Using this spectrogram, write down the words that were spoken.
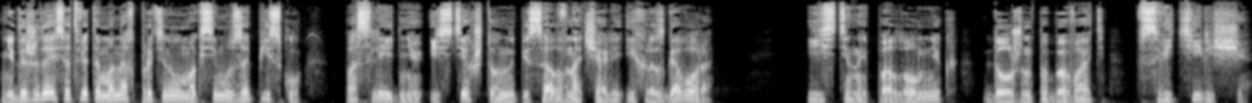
Не дожидаясь ответа, монах протянул Максиму записку. последнюю из тех, что он написал в начале их разговора. «Истинный паломник должен побывать в святилище».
